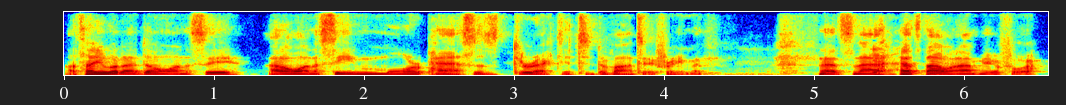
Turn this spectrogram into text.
I'll tell you what I don't want to see. I don't want to see more passes directed to Devonta Freeman. That's not yeah. that's not what I'm here for.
